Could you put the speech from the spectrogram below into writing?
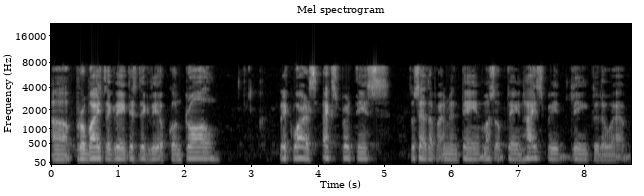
uh, provides the greatest degree of control, requires expertise to set up and maintain, must obtain high-speed link to the web.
